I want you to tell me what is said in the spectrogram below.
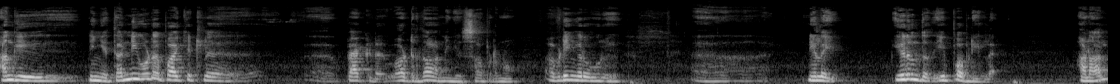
அங்கு நீங்கள் தண்ணி கூட பாக்கெட்டில் பேக்கடு வாட்டர் தான் நீங்கள் சாப்பிடணும் அப்படிங்கிற ஒரு நிலை இருந்தது. இப்போ அப்படி இல்லை. ஆனால்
